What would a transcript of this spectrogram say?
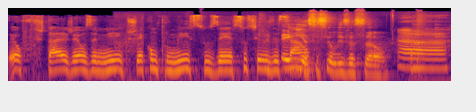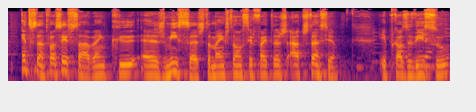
é o festejo, é os amigos, é compromissos, é socialização. Aí a socialização. Ah, Entretanto, vocês sabem que as missas também estão a ser feitas à distância. E por causa disso,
